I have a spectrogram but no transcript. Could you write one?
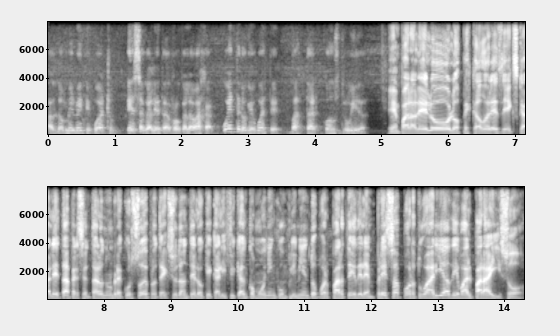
al 2024 esa caleta Roca la Baja, cueste lo que cueste, va a estar construida. En paralelo, los pescadores de Excaleta presentaron un recurso de protección ante lo que califican como un incumplimiento por parte de la empresa portuaria de Valparaíso.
